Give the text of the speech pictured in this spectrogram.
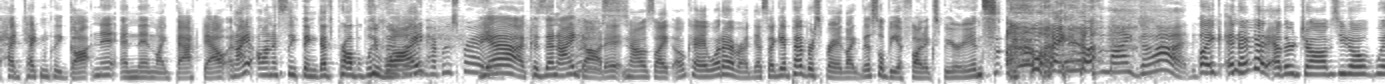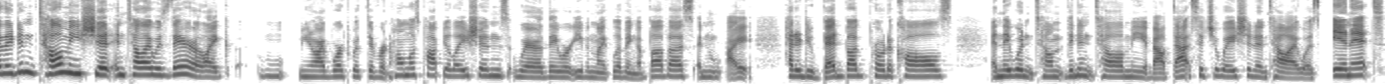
had technically gotten it and then like backed out. And I honestly think that's probably been why. pepper spray? Yeah, because then I got it and I was like, okay, whatever. I guess I get pepper sprayed. Like this will be a fun experience. like, Oh my god. like, and I've had other jobs, you know, where they didn't tell me shit until I was there. Like, you know, I've worked with different homeless populations where they were even like living above us, and I had to do bed bug protocols. And they wouldn't tell they didn't tell me about that situation until I was in it.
